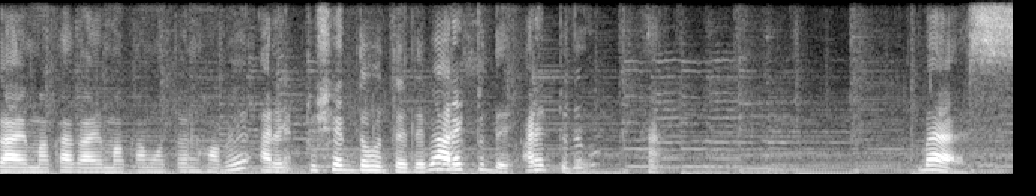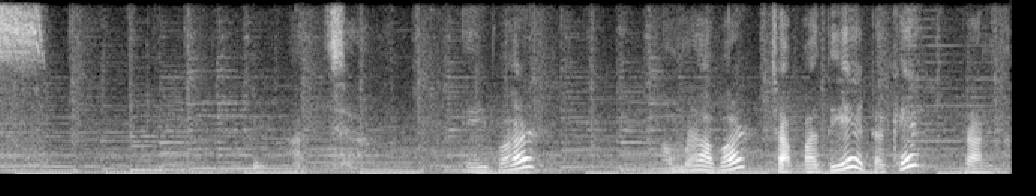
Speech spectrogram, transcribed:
গায়ে মাখা গায়ে মাখা মতন হবে। আর একটু সেদ্ধ হতে দেবে। আরেকটু দে আরেকটু দে। হ্যাঁ। ব্যাস। আচ্ছা এইবার আমরা আবার চাপা দিয়ে এটাকে রান্না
